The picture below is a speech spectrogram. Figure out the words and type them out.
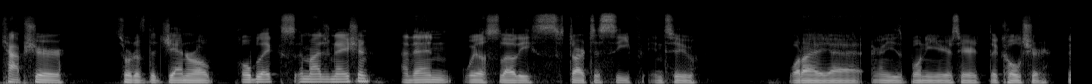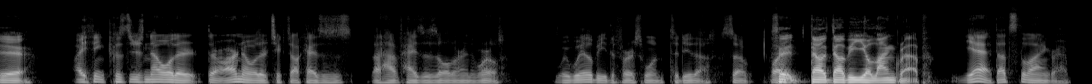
capture sort of the general public's imagination, and then we'll slowly start to seep into what I uh, I'm gonna use bunny ears here, the culture. Yeah. I think because there's no other, there are no other TikTok houses that have houses all around the world. We will be the first one to do that. So, So that that'll be your land grab. yeah, that's the land grab.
